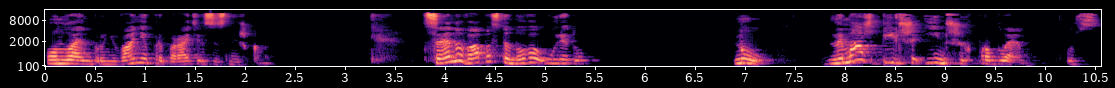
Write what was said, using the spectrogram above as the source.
онлайн бронювання препаратів зі знижками. Це нова постанова уряду. Ну, нема ж більше інших проблем. Ось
